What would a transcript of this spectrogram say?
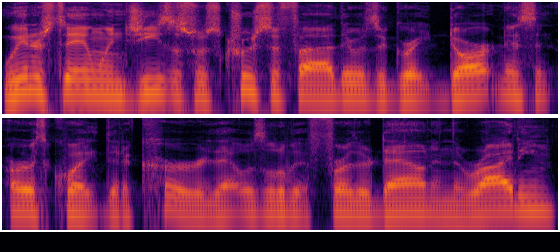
We understand when Jesus was crucified, there was a great darkness and earthquake that occurred. That was a little bit further down in the writing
